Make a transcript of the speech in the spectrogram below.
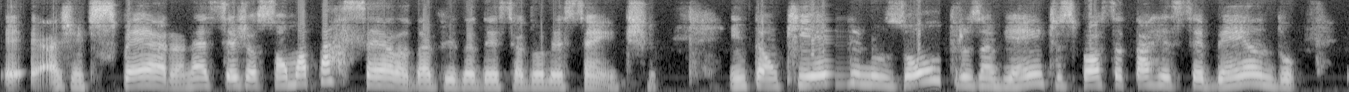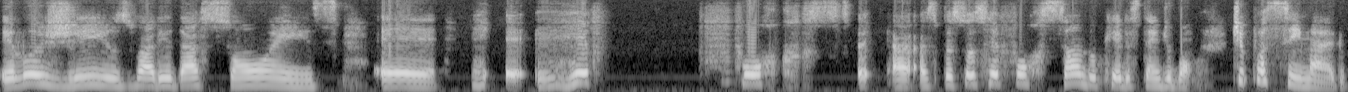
é, a gente espera, né, seja só uma parcela da vida desse adolescente. Então, que ele nos outros ambientes possa estar tá recebendo elogios, validações, é, é, reforço, as pessoas reforçando o que eles têm de bom. Tipo assim, Mário,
